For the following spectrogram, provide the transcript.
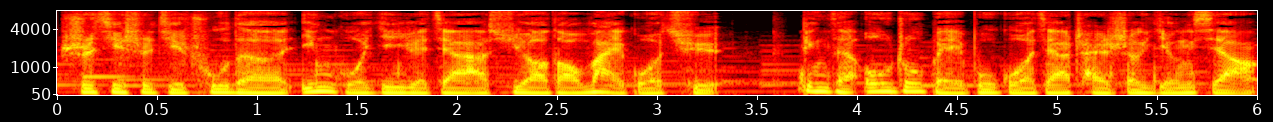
17世纪初的英国音乐家需要到外国去，并在欧洲北部国家产生影响。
